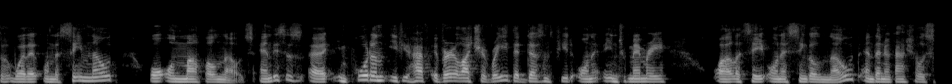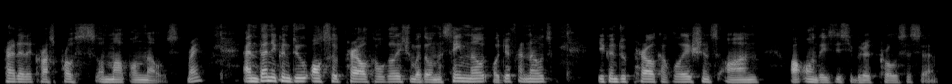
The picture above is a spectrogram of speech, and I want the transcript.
whether on the same node or on multiple nodes. And this is uh, important if you have a very large array that doesn't fit on into memory or let's say on a single node, and then you can actually spread it across processes on multiple nodes, right? And then you can do also parallel calculation, whether on the same node or different nodes. You can do parallel calculations on, uh, on this distributed processor.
